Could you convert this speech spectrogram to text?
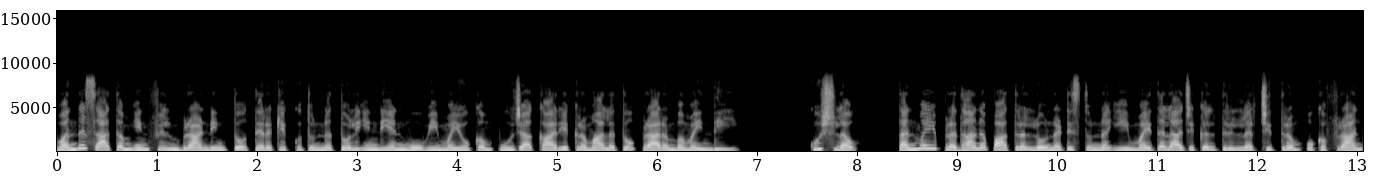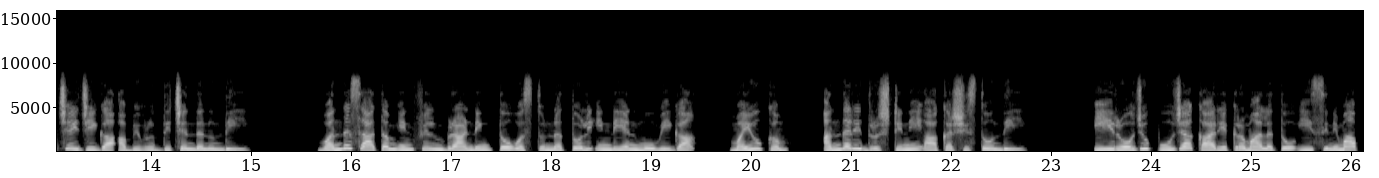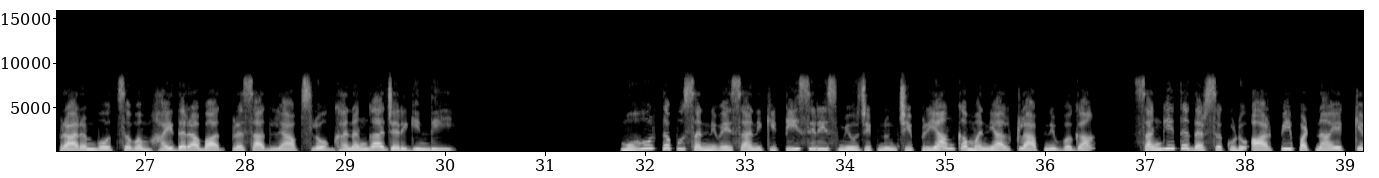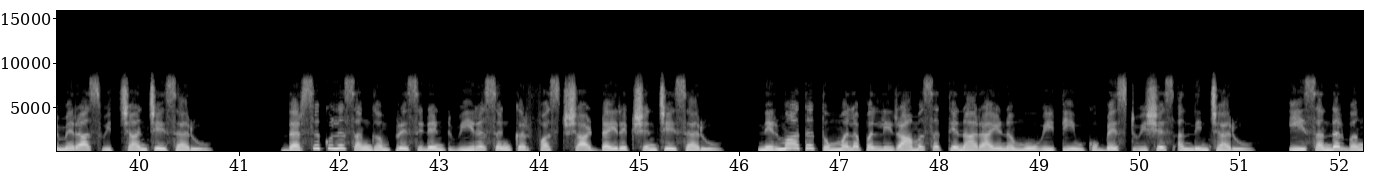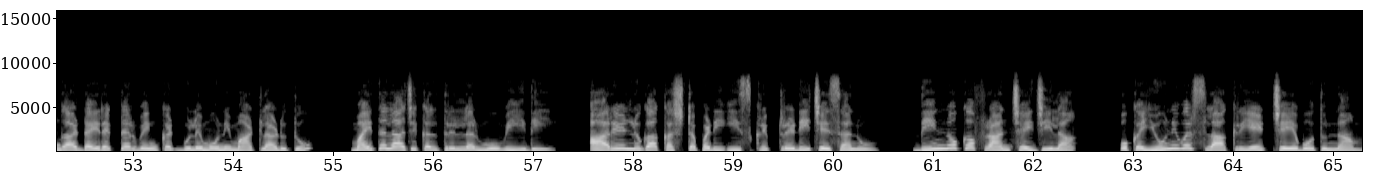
వంద శాతం ఇన్ఫిల్మ్ బ్రాండింగ్తో తెరకెక్కుతున్న తొలి ఇండియన్ మూవీ మయూకం పూజా కార్యక్రమాలతో ప్రారంభమైంది. కుష్లవ్ తన్మయ్ తన్మయి ప్రధాన పాత్రల్లో నటిస్తున్న ఈ మైథలాజికల్ థ్రిల్లర్ చిత్రం ఒక ఫ్రాంచైజీగా అభివృద్ధి చెందనుంది. వంద శాతం ఇన్ఫిల్మ్ బ్రాండింగ్తో వస్తున్న తొలి ఇండియన్ మూవీగా మయూకం అందరి దృష్టిని ఆకర్షిస్తోంది. ఈ రోజు పూజా కార్యక్రమాలతో ఈ సినిమా ప్రారంభోత్సవం హైదరాబాద్ ప్రసాద్ ల్యాబ్స్లో ఘనంగా జరిగింది. ముహూర్తపు సన్నివేశానికి టీ సిరీస్ మ్యూజిక్ నుంచి ప్రియాంక మన్యాల్ క్లాప్నివ్వగా సంగీత దర్శకుడు ఆర్పి పట్నాయక్ కెమెరా స్విచ్చాన్ చేశారు. దర్శకుల సంఘం president Veerashankar first shot direction చేశారు. నిర్మాత తుమ్మలపల్లి రామసత్యనారాయణ మూవీ టీంకు బెస్ట్ విషెస్ అందించారు. ఈ సందర్భంగా డైరెక్టర్ వెంకట్ బులెమోని మాట్లాడుతూ మైథలాజికల్ థ్రిల్లర్ మూవీ ఇది. ఆరేళ్ళుగా కష్టపడి ఈ స్క్రిప్ట్ రెడీ చేశాను. దీన్నొక ఫ్రాంచైజీలా ఒక యూనివర్స్లా క్రియేట్ చేయబోతున్నాం.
